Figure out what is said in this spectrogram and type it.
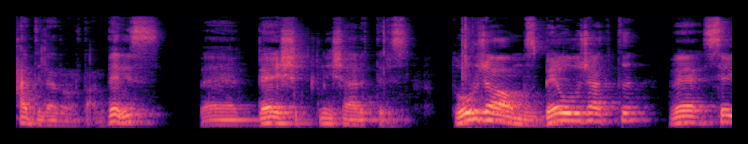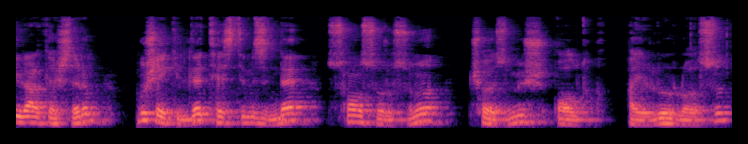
Hadi lan oradan deriz ve B şıkkını işaretleriz. Doğru cevabımız B olacaktı ve sevgili arkadaşlarım bu şekilde testimizin de son sorusunu çözmüş olduk. Hayırlı uğurlu olsun.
